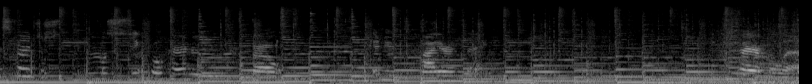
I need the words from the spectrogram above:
This guy just almost single-handedly took out an entire thing. Entire Moab.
